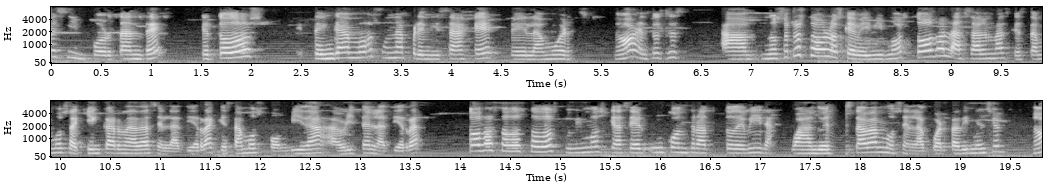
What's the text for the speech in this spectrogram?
es importante que todos tengamos un aprendizaje de la muerte, ¿no? Entonces, nosotros todos los que vivimos, todas las almas que estamos aquí encarnadas en la tierra, que estamos con vida ahorita en la tierra, todos, todos, todos tuvimos que hacer un contrato de vida cuando estábamos en la cuarta dimensión, ¿no?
